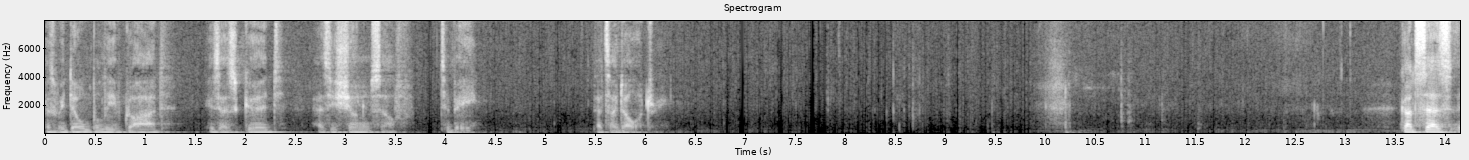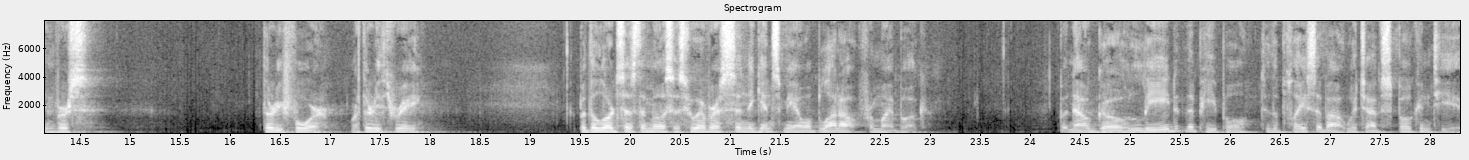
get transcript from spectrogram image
because we don't believe God is as good as he's shown himself to be. That's idolatry. God says in verse 34 or 33, but the Lord says to Moses, Whoever has sinned against me, I will blot out from my book. But now go, lead the people to the place about which I have spoken to you.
